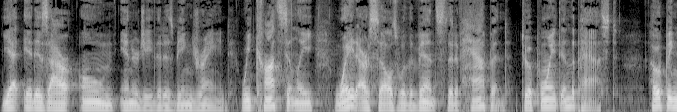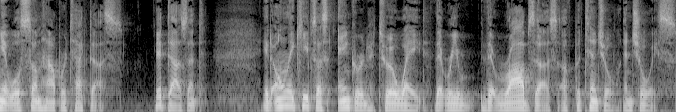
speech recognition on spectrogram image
Yet it is our own energy that is being drained. We constantly weight ourselves with events that have happened to a point in the past, hoping it will somehow protect us. It doesn't. It only keeps us anchored to a weight that, re- that robs us of potential and choice.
